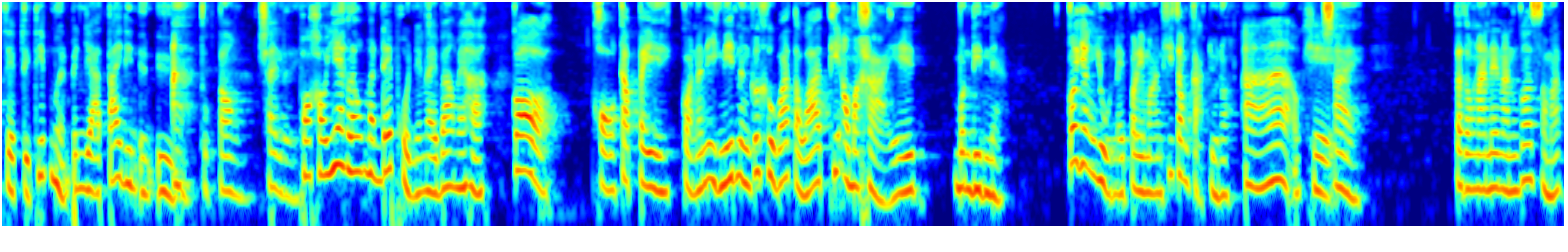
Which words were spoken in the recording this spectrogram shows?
เสพติดที่เหมือนเป็นยาใต้ดินอื่นอะถูกต้องใช่เลยๆพอเขาแยกแล้วมันได้ผลยังไงบ้างไหมคะ ก็ขอกลับไปก่อนนั้นอีกนิดนึงก็คือว่าแต่ว่าที่เอามาขายบนดินเนี่ย ก็ยังอยู่ในปริมาณที่จำกัดอยู่เนาะอ่าโอเค ใช่ แต่ตรงนั้นในนั้นก็สามารถ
